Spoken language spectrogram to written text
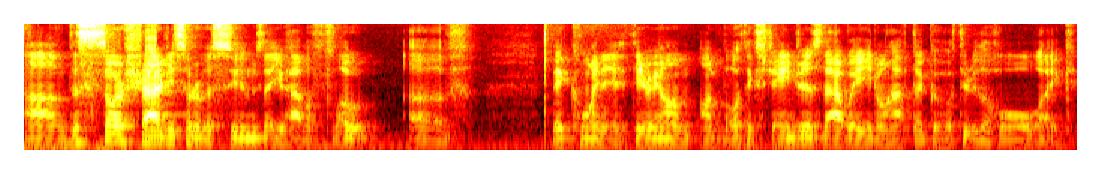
Um, this sort of strategy sort of assumes that you have a float of Bitcoin and Ethereum on both exchanges. That way you don't have to go through the whole like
